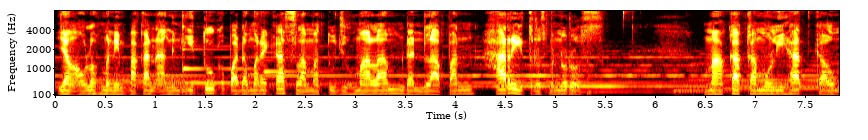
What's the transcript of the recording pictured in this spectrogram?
Yang Allah menimpakan angin itu kepada mereka selama tujuh malam dan delapan hari terus-menerus. Maka kamu lihat kaum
